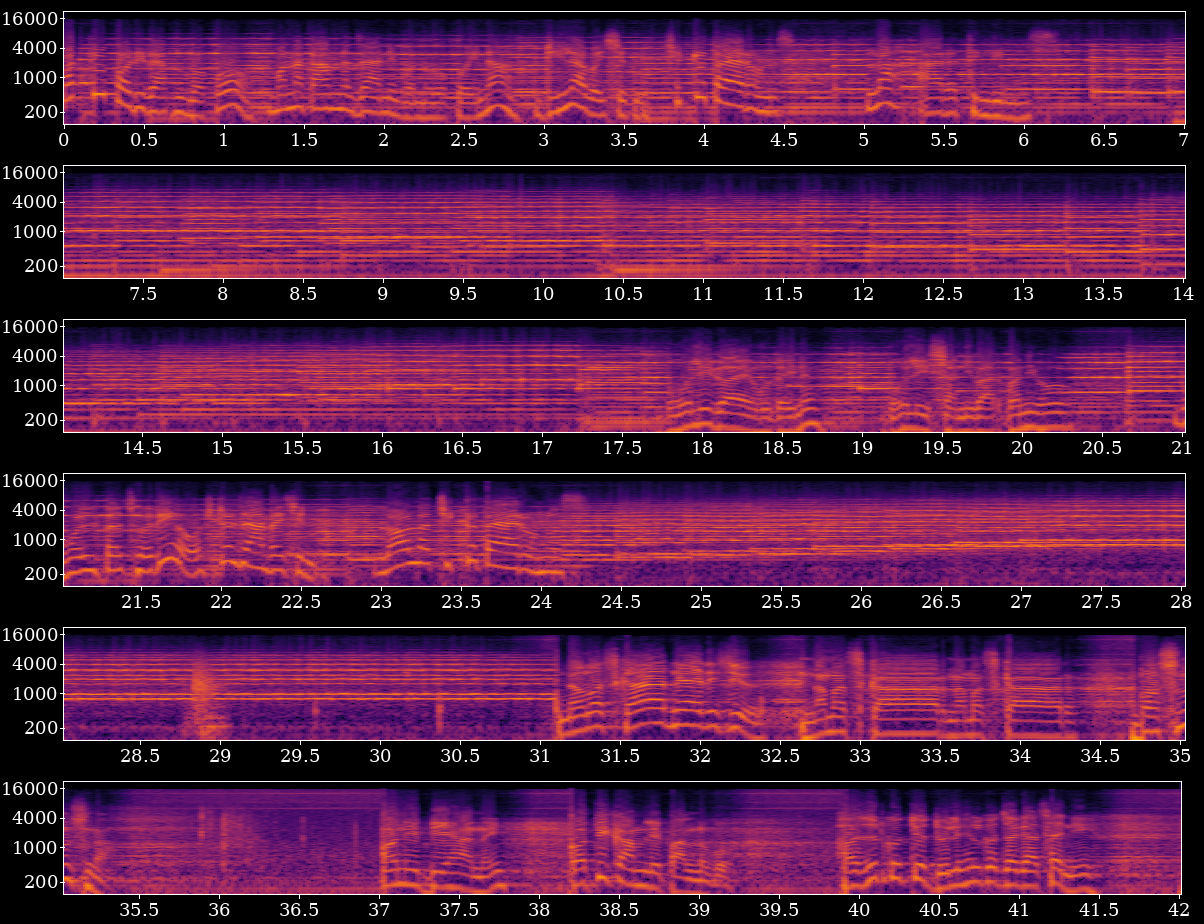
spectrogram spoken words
कति पढिराख्नु भएको? मनोकामना जाने भन्नुभएको होइन। ढिला भइसक्यो। छिट्टो तयार हुनुहोस्। ल आरती लिनुहोस्। भोलि गए हुँदैन। भोलि शनिबार पनि हो। भोलि त छोरी होस्टेल जाँदैछिन्। ल ल छिट्टो तयार हुनुहोस्। नमस्कार न्यायाधीशज्यू। नमस्कार नमस्कार। बस्नुहोस् न। अनि बिहानै कति कामले पाल्नुभयो? हजुरको त्यो धुलेखेलको जग्गा छ नि।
